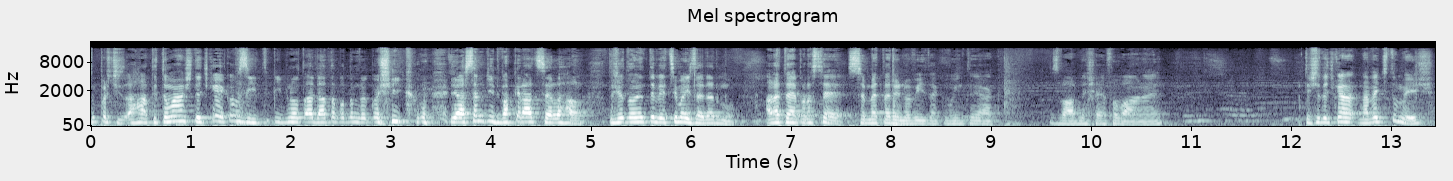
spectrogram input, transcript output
No prčíc, aha, ty to máš teďka jako vzít, pípnout a dát to potom do košíku. Já jsem ti dvakrát selhal, takže tohle ty věci mají zadarmo. Ale to je prostě, jsme tady nový, tak oni to nějak zvládne šéfová, ne? Takže teďka naveď tu myš.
